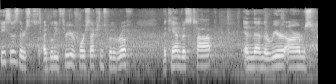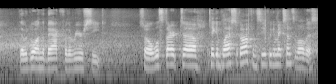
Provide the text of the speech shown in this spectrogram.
pieces. There's, I believe, three or four sections for the roof. The canvas top, and then the rear arms that would go on the back for the rear seat. So we'll start uh, taking plastic off and see if we can make sense of all this.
